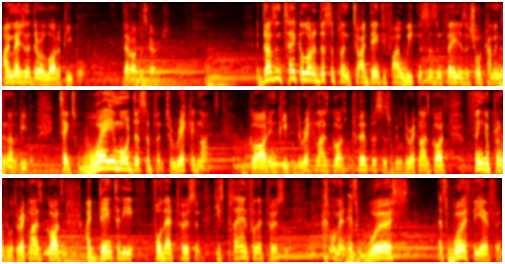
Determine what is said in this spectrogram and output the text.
I imagine that there are a lot of people that are discouraged. It doesn't take a lot of discipline to identify weaknesses and failures and shortcomings in other people. It takes way more discipline to recognize God in people, to recognize God's purposes for people, to recognize God's fingerprint on people, to recognize God's identity for that person, His plan for that person. Come on, man, it's worth, it's worth the effort.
